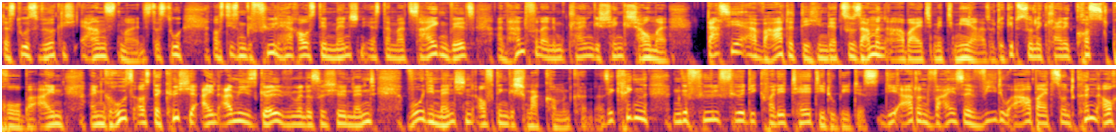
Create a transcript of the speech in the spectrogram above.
dass du es wirklich ernst meinst, dass du aus diesem Gefühl heraus den Menschen erst einmal zeigen willst, anhand von einem kleinen Geschenk, schau mal, das hier erwartet dich in der Zusammenarbeit mit mir. Also du gibst so eine kleine Kostprobe, ein, ein Gruß aus der Küche, ein Amis Göll, wie man das so schön nennt, wo die Menschen auf den Geschmack kommen können. Sie kriegen ein Gefühl für die Qualität, die du bietest, die Art und Weise, wie du arbeitest und können auch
